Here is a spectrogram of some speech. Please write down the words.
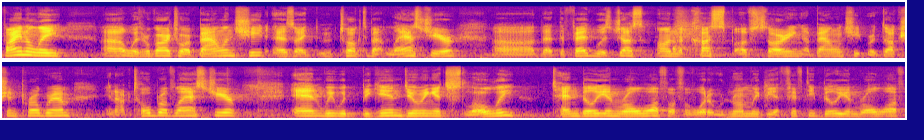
Finally, uh, with regard to our balance sheet, as I talked about last year, uh, that the Fed was just on the cusp of starting a balance sheet reduction program in October of last year, and we would begin doing it slowly, 10 billion roll off of what it would normally be a 50 billion roll off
